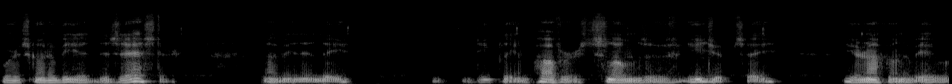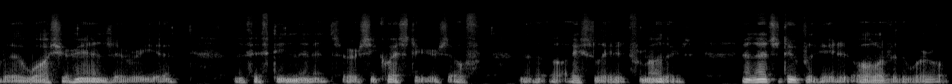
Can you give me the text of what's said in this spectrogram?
where it's going to be a disaster. I mean, in the deeply impoverished slums of Egypt, say, you're not going to be able to wash your hands every uh, 15 minutes or sequester yourself uh, isolated from others. And that's duplicated all over the world.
